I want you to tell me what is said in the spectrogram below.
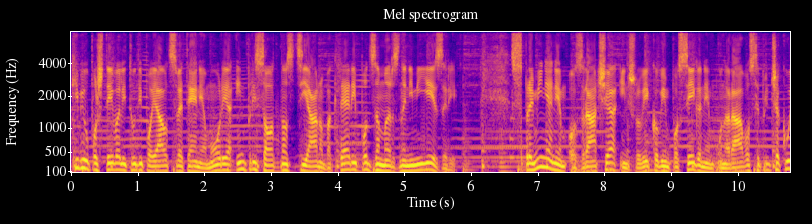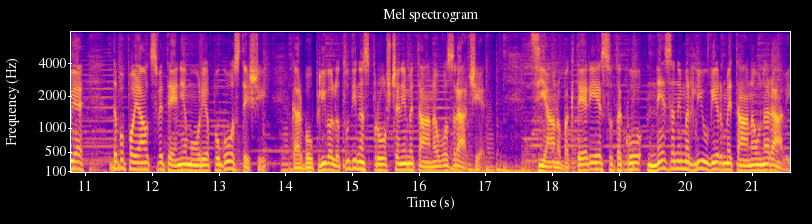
ki bi upoštevali tudi pojav cvetenja morja in prisotnost cianobakterij pod zamrznenimi jezeri. S preminjanjem ozračja in človekovim poseganjem v naravo se pričakuje, da bo pojav cvetenja morja pogostejši, kar bo vplivalo tudi na sproščanje metana v ozračje. Cianobakterije so tako nezanemrljiv vir metana v naravi.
